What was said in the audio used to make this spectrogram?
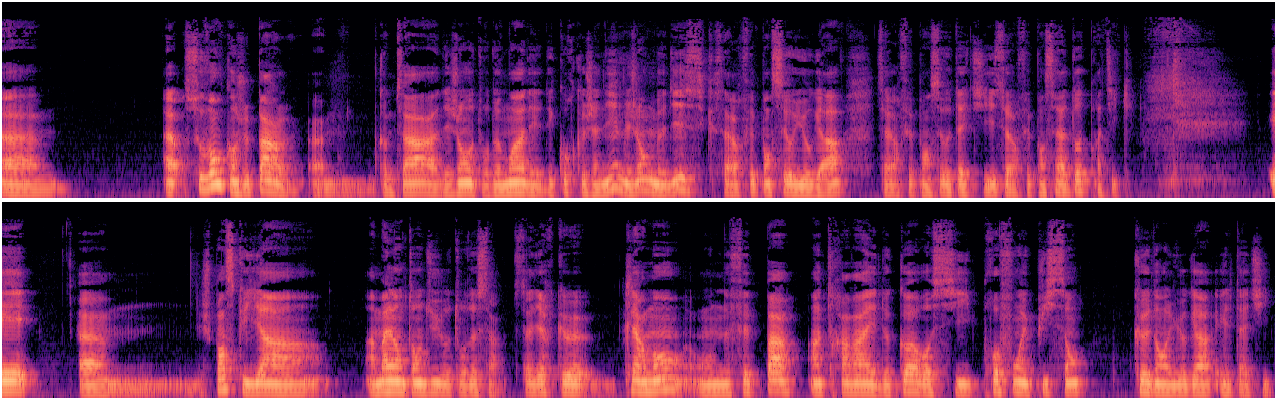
Euh, alors souvent quand je parle euh, comme ça à des gens autour de moi, des, cours que j'anime, les gens me disent que ça leur fait penser au yoga, ça leur fait penser au tai chi, ça leur fait penser à d'autres pratiques. Et euh, je pense qu'il y a un, un, malentendu autour de ça. C'est-à-dire que clairement, on ne fait pas un travail de corps aussi profond et puissant que dans le yoga et le tai chi.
